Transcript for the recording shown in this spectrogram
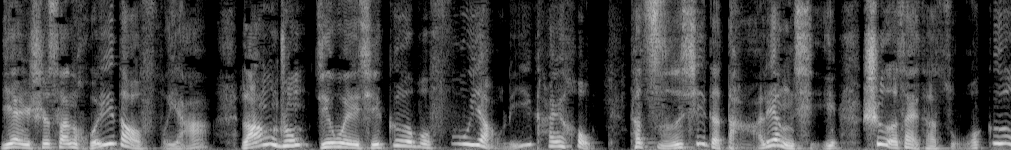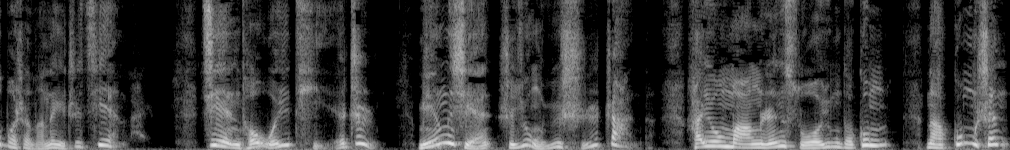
燕十三回到府衙，郎中即为其胳膊敷药。离开后，他仔细的打量起射在他左胳膊上的那支箭来，箭头为铁质，明显是用于实战的。还有莽人所用的弓，那弓身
